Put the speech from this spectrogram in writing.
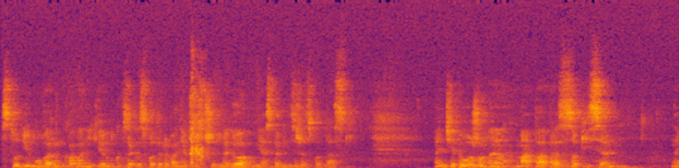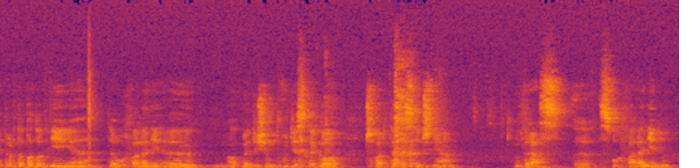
studium uwarunkowań i kierunków zagospodarowania przestrzennego miasta Międzyrzec Podlaski. Będzie wyłożona mapa wraz z opisem. Najprawdopodobniej e, to uchwalenie e, odbędzie się 24 stycznia wraz e, z uchwaleniem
